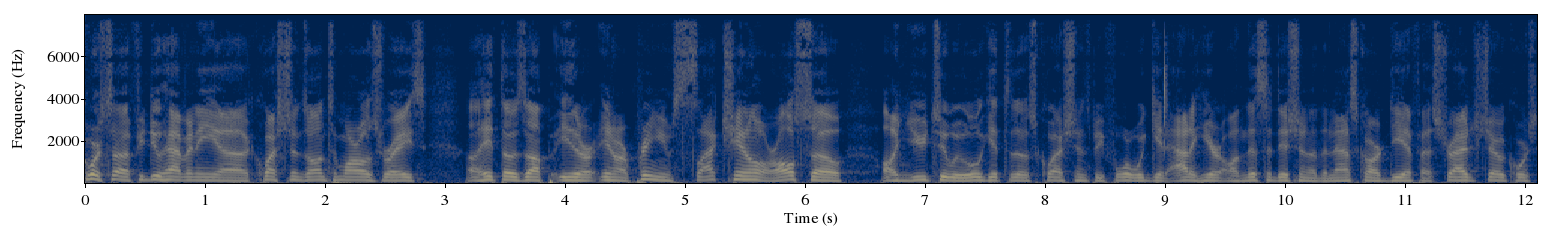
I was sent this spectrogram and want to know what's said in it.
Course, uh, if you do have any uh, questions on tomorrow's race, uh, hit those up either in our premium Slack channel or also on YouTube. We will get to those questions before we get out of here on this edition of the NASCAR DFS Strategy Show. Of course,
